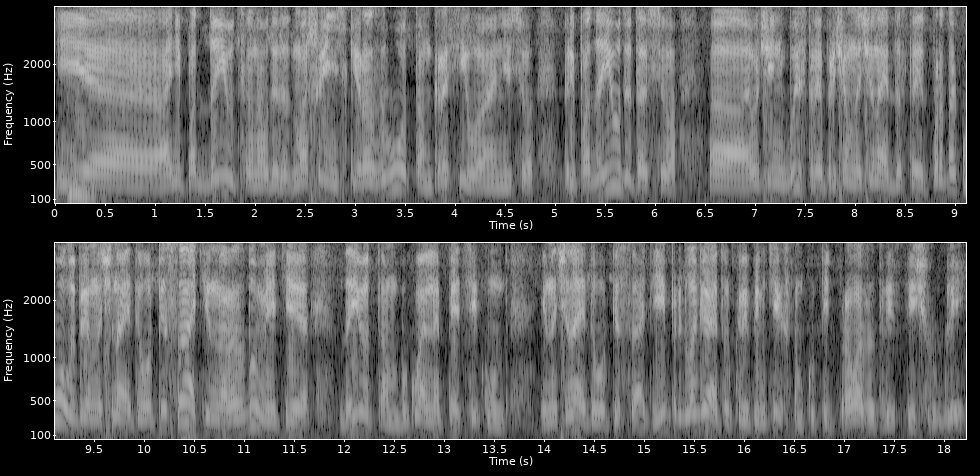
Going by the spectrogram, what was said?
и э, они поддаются на вот этот мошеннический развод, там красиво они все преподают это все, э, очень быстро, и причем начинает достает протокол, и прям начинает его писать, и на раздумье тебе дает там буквально 5 секунд, и начинает его писать, и предлагает открытым текстом купить права за 30 тысяч рублей.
